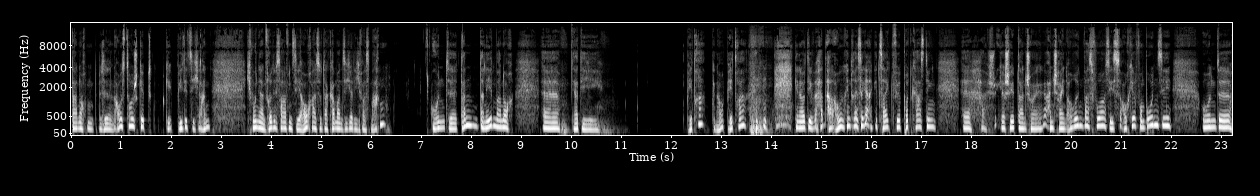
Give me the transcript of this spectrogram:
da noch ein bisschen einen Austausch gibt, bietet sich an. Ich wohne ja in Friedrichshafen, sie auch, also da kann man sicherlich was machen. Und äh, dann daneben war noch äh, ja die Petra, genau, Petra. genau, die hat auch Interesse gezeigt für Podcasting. Äh, ihr schwebt dann schon anscheinend auch irgendwas vor. Sie ist auch hier vom Bodensee. Und äh,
